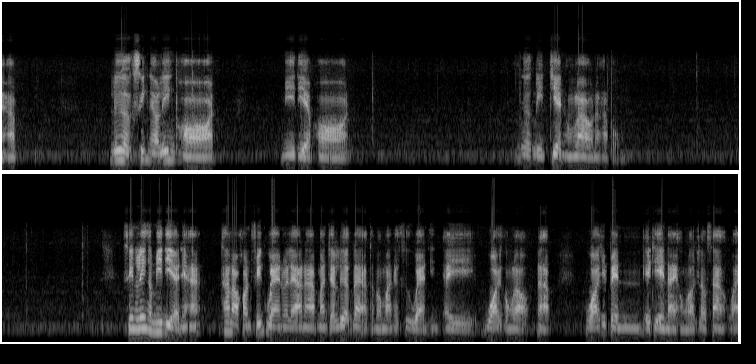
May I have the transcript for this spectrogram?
นะครับ เลือก signaling port media port เลือก region ของเรานะครับผม signaling กับ media เนี่ยฮะถ้าเรา config WAN ไว้แล้วนะครับ มันจะเลือกได้อัตโนมัติก็คือ WAN ไอ้ voice ของเรานะครับ voice ที่เป็น ATA9 ของเราที่เราสร้างเอาไว้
